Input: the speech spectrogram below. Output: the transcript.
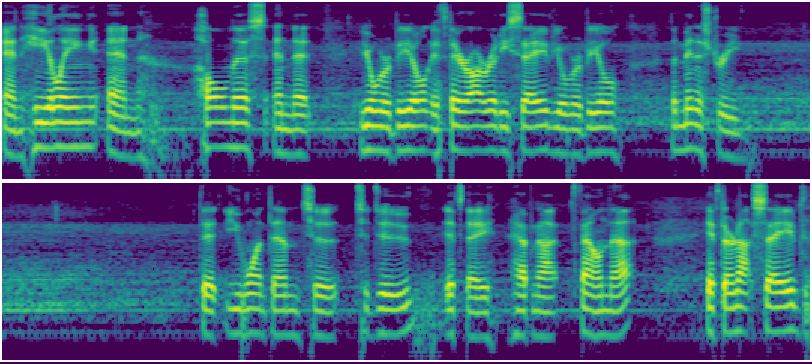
and healing and wholeness, and that you'll reveal if they're already saved, you'll reveal the ministry that you want them to, to do if they have not found that. If they're not saved,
